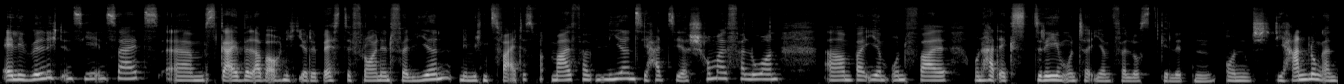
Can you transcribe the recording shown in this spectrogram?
Ellie will nicht ins Jenseits, ähm, Sky will aber auch nicht ihre beste Freundin verlieren, nämlich ein zweites Mal verlieren. Sie hat sie ja schon mal verloren ähm, bei ihrem Unfall und hat extrem unter ihrem Verlust gelitten. Und die Handlung an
